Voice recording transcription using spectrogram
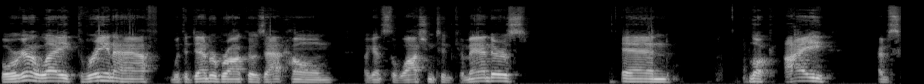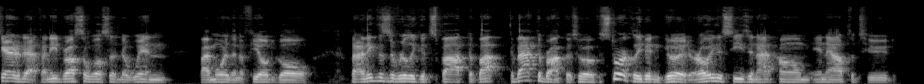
But we're going to lay three and a half with the Denver Broncos at home against the Washington Commanders. And look, I I'm scared to death. I need Russell Wilson to win by more than a field goal. But I think this is a really good spot to, to back the Broncos, who have historically been good early in the season at home in altitude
